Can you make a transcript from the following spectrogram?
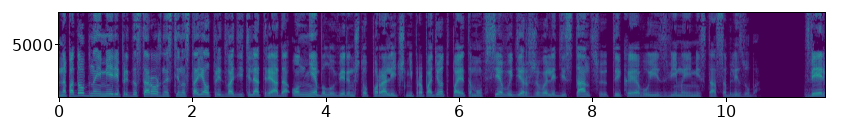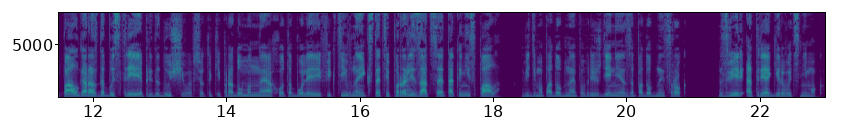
На подобной мере предосторожности настоял предводитель отряда. Он не был уверен, что паралич не пропадет, поэтому все выдерживали дистанцию, тыкая в уязвимые места саблезуба. Зверь пал гораздо быстрее предыдущего, все-таки продуманная охота более эффективна, и, кстати, парализация так и не спала. Видимо, подобное повреждение за подобный срок зверь отреагировать не мог.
